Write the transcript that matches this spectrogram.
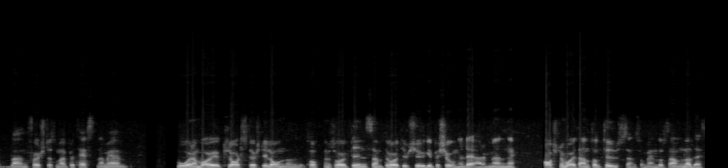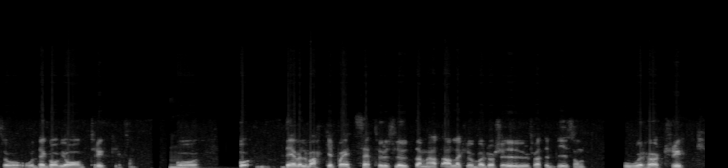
bland första som hade protesterna, men våran var ju klart störst i London. Tottenham var ju pinsamt, det var typ 20 personer där, men Arsenal var ett antal tusen som ändå samlades och, och det gav ju avtryck liksom. Mm. Och det är väl vackert på ett sätt hur det slutar med att alla klubbar drar sig ur för att det blir sånt oerhört tryck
